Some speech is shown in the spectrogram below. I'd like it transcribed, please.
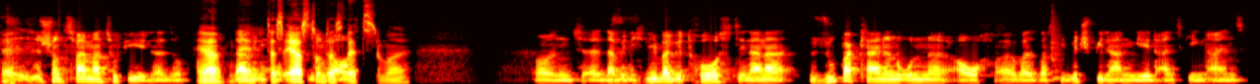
äh, es ist schon zweimal zu viel. Also Ja, Da nee, das erste und das raus. letzte Mal. Und äh, da bin ich lieber getrost in einer super kleinen Runde, auch äh, was, was die Mitspieler angeht, eins gegen eins.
